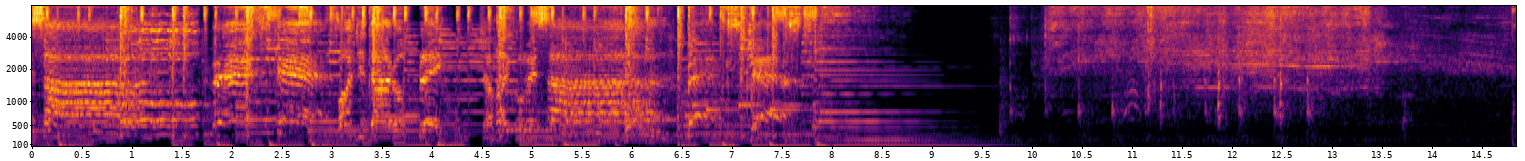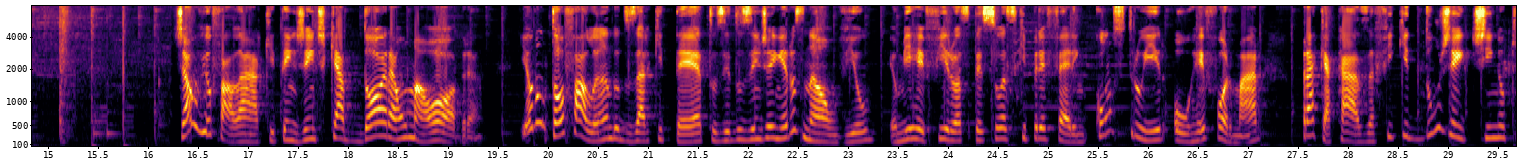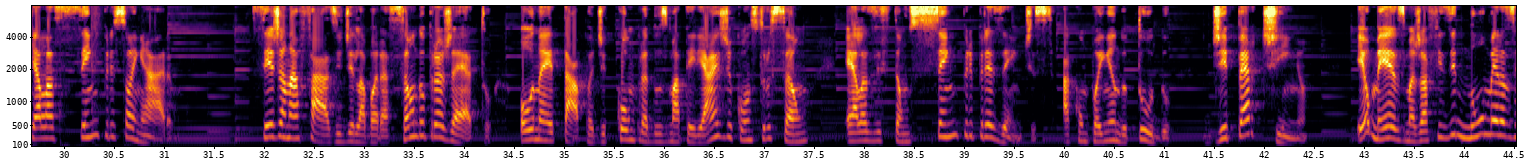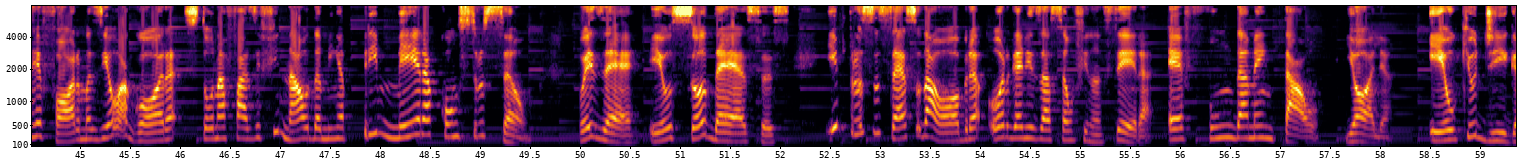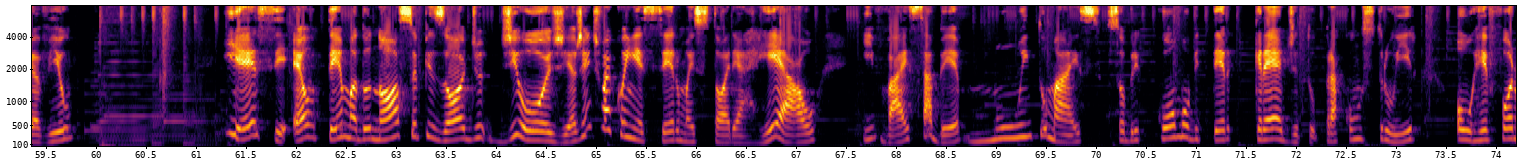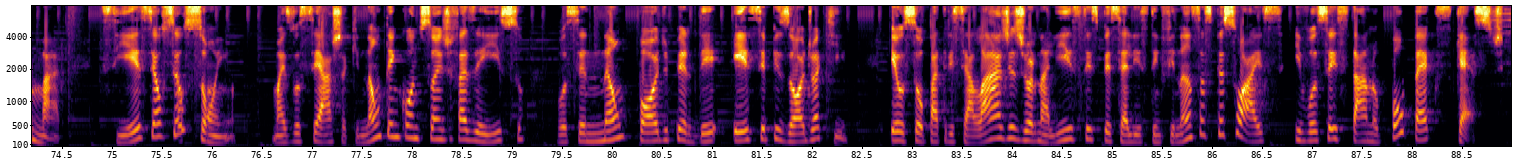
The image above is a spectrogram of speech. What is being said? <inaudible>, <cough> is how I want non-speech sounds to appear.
começar. Pode dar o play, já vai começar. Já ouviu falar que tem gente que adora uma obra? E eu não estou falando dos arquitetos e dos engenheiros, não, viu? Eu me refiro às pessoas que preferem construir ou reformar para que a casa fique do jeitinho que elas sempre sonharam. Seja na fase de elaboração do projeto ou na etapa de compra dos materiais de construção, elas estão sempre presentes, acompanhando tudo de pertinho. Eu mesma já fiz inúmeras reformas e eu agora estou na fase final da minha primeira construção. Pois é, eu sou dessas. E para o sucesso da obra, organização financeira é fundamental. E olha, eu que o diga, viu? E esse é o tema do nosso episódio de hoje. A gente vai conhecer uma história real e vai saber muito mais sobre como obter crédito para construir ou reformar. Se esse é o seu sonho, mas você acha que não tem condições de fazer isso, você não pode perder esse episódio aqui. Eu sou Patrícia Lages, jornalista especialista em finanças pessoais, e você está no Poupex Cast.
